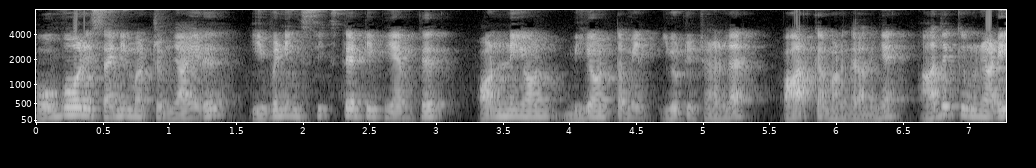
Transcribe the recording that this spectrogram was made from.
ஒவ்வொரு சனி மற்றும் ஞாயிறு ஈவினிங் சிக்ஸ் தேர்ட்டி பிஎம்க்கு only on beyond Tamil YouTube சேனலில் பார்க்க மறந்துடாதீங்க. அதுக்கு முன்னாடி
